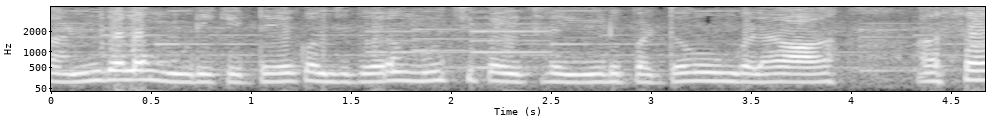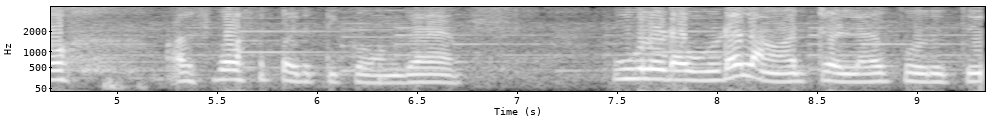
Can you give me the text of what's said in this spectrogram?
கண்களை மூடிக்கிட்டு கொஞ்ச தூரம் மூச்சு பயிற்சியில் ஈடுபட்டு உங்களை அசோ அசுவாசப்படுத்திக்கோங்க. உங்களோட உடல் ஆற்றலை பொறுத்து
